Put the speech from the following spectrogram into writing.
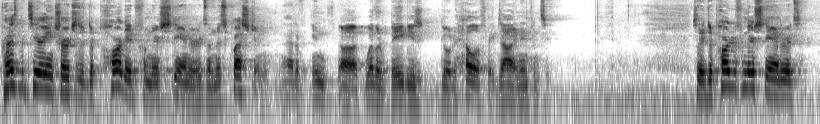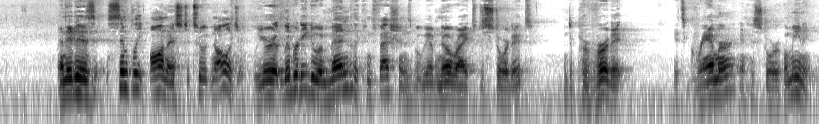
Presbyterian churches have departed from their standards on this question, that of in, uh, whether babies go to hell if they die in infancy. So they departed from their standards, and it is simply honest to acknowledge it. We are at liberty to amend the confessions, but we have no right to distort it and to pervert it, its grammar and historical meaning.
